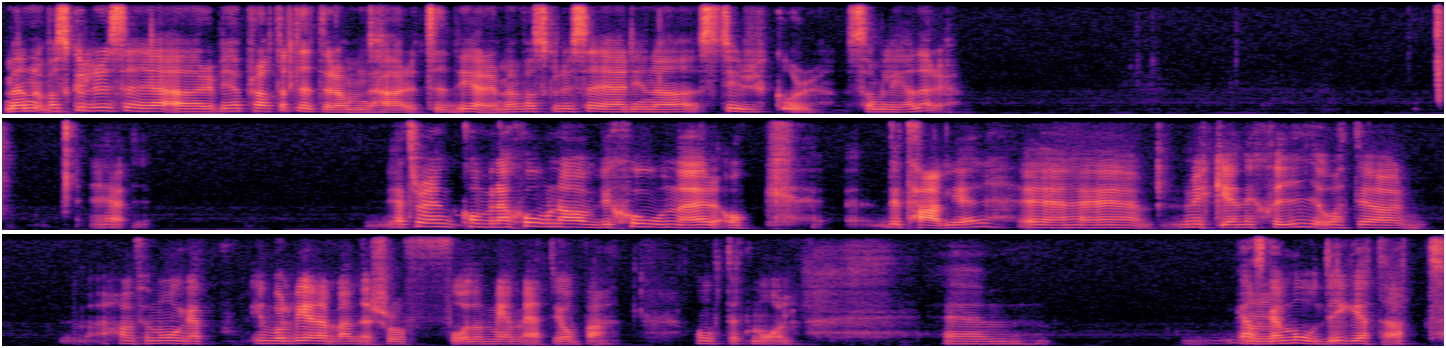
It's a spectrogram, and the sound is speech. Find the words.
Men vad skulle du säga är, vi har pratat lite om det här tidigare, men vad skulle du säga är dina styrkor som ledare? Jag, jag tror en kombination av visioner och detaljer. Eh, mycket energi och att jag har en förmåga att involvera människor och få dem med mig att jobba mot ett mål. Eh, ganska modig att, att,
